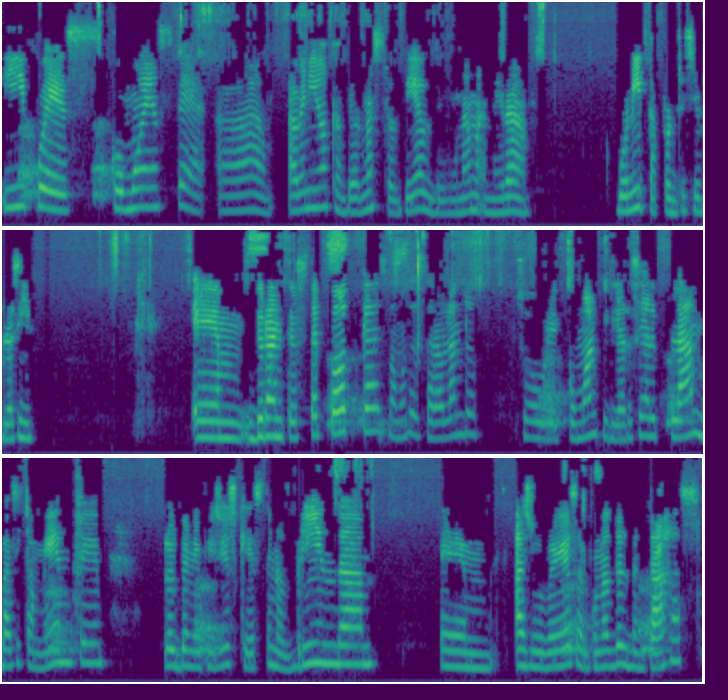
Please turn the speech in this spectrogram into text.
Y pues cómo este ha, ha venido a cambiar nuestras vidas de una manera bonita, por decirlo así. Em, durante este podcast vamos a estar hablando sobre cómo afiliarse al plan, básicamente, los beneficios que este nos brinda, em, a su vez algunas desventajas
